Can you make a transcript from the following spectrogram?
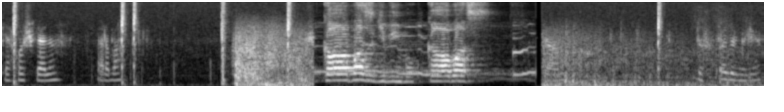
Gel hoş geldin. Merhaba. Kabaz gibiyim o kabaz. Öldürmeyeceğim.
